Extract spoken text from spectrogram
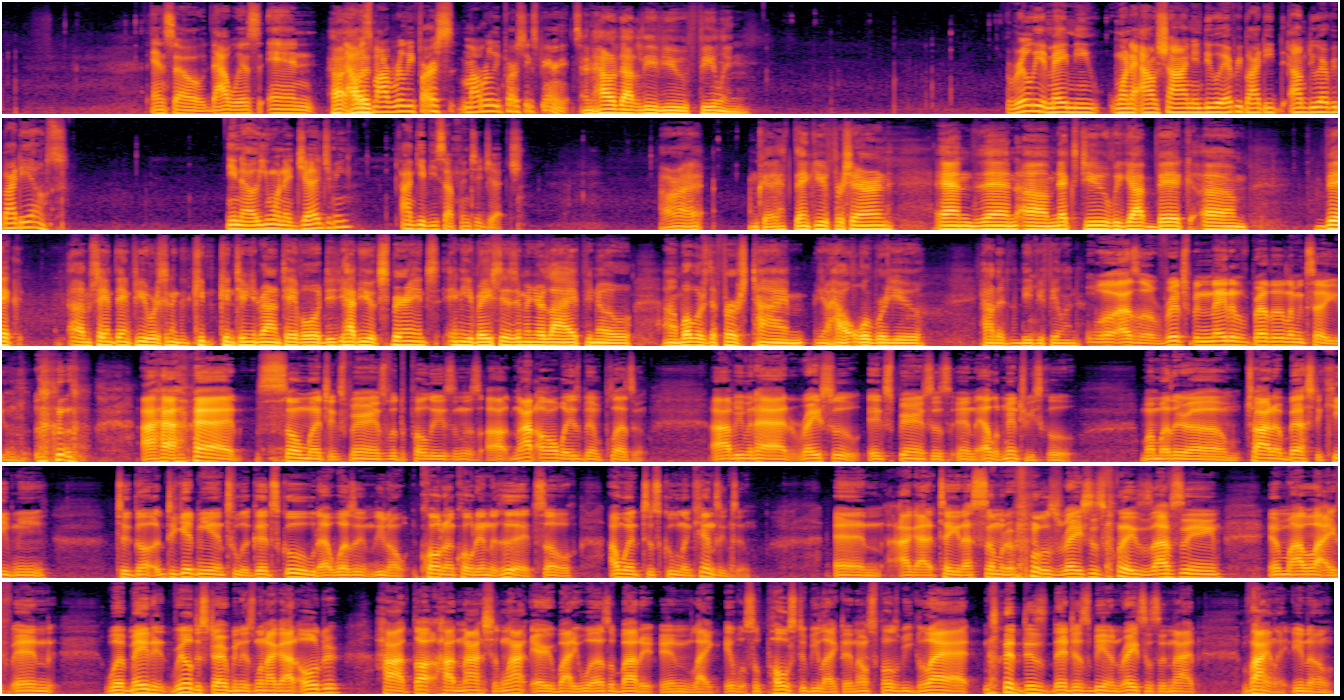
and so that was and How- that how was did- my really first my really first experience. And how did that leave you feeling? Really, it made me want to outshine and do everybody outdo everybody else. You know, you want to judge me? I'll give you something to judge. All right. Okay. Thank you for sharing. And then um, next to you, we got Vic. Um, Vic, um, same thing for you. We're just going to keep continuing around the table. Did you have you experienced any racism in your life? You know, um, what was the first time? You know, how old were you? How did it leave you feeling? Well, as a Richmond native, brother, let me tell you, I have had so much experience with the police, and it's not always been pleasant. I've even had racial experiences in elementary school. My mother um, tried her best to keep me to go to get me into a good school that wasn't you know quote unquote in the hood. So I went to school in Kensington, and I got to tell you that's some of the most racist places I've seen in my life. And what made it real disturbing is when I got older, how I thought how nonchalant everybody was about it, and like it was supposed to be like that. And I'm supposed to be glad that this, they're just being racist and not violent, you know.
